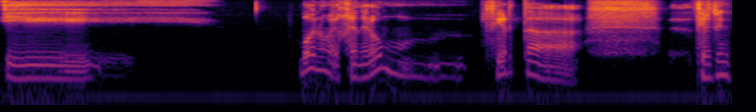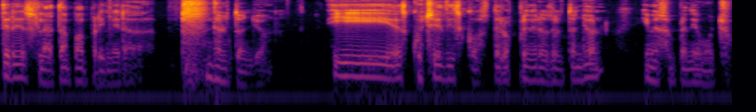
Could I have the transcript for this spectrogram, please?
y... Bueno, me generó un cierta, cierto interés la etapa primera de Elton John. Y escuché discos de los primeros de Elton John y me sorprendió mucho.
